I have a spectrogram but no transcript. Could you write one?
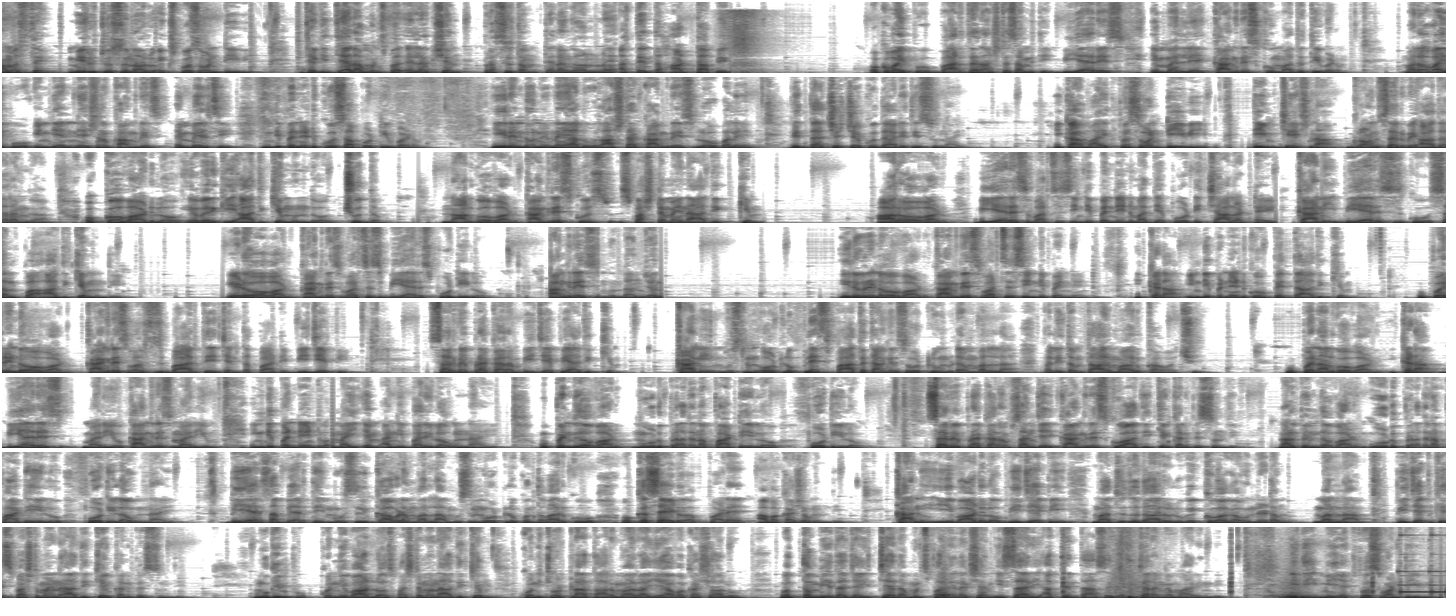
నమస్తే మీరు చూస్తున్నారు expose one TV Jagtial municipal election ప్రస్తుతం తెలంగాణలో అత్యంత హాట్ టాపిక్. ఒకవైపు భారత రాష్ట్ర సమితి బీఆర్ఎస్ ఎమ్మెల్యే కాంగ్రెస్కు మద్దతు ఇవ్వడం. మరోవైపు ఇండియన్ నేషనల్ కాంగ్రెస్ ఎమ్మెల్సీ ఇండిపెండెంట్కు సపోర్ట్ ఇవ్వడం. ఈ రెండు నిర్ణయాలు రాష్ట్ర కాంగ్రెస్ లోపలే పెద్ద చర్చకు దారితీస్తున్నాయి. ఇక మా ఎక్స్ప్రెస్ వన్ టీవీ టీం చేసిన గ్రౌండ్ సర్వే ఆధారంగా ఒక్కో వార్డులో ఎవరికి ఆధిక్యం ఉందో చూద్దాం. నాలుగో వార్డు కాంగ్రెస్కు స్పష్టమైన ఆధిక్యం. ఆరో వార్డు బీఆర్ఎస్ వర్సెస్ ఇండిపెండెంట్ మధ్య పోటీ చాలా టైట్ కానీ బీఆర్ఎస్కు స్వల్ప ఆధిక్యం ఉంది. ఏడవ వార్డు కాంగ్రెస్ వర్సెస్ బీఆర్ఎస్ పోటీలో కాంగ్రెస్ ముందంజలో. ఇరవై రెండవ వార్డు కాంగ్రెస్ వర్సెస్ ఇండిపెండెంట్ ఇక్కడ ఇండిపెండెంట్కు పెద్ద ఆధిక్యం. ముప్పై రెండవ ward Congress versus Bharatiya Janata party BJP. Survey ప్రకారం బీజేపీ ఆధిక్యం. కానీ ముస్లిం ఓట్లు ప్లస్ పాత కాంగ్రెస్ ఓట్లు ఉండడం వల్ల ఫలితం తారుమారు కావచ్చు. ముప్పై నాలుగో వార్డు ఇక్కడ బీఆర్ఎస్ మరియు కాంగ్రెస్ మరియు ఇండిపెండెంట్ ఎంఐఎం అన్ని బరిలో ఉన్నాయి. ముప్పై ఎనిమిదో వార్డు మూడు ప్రధాన పార్టీలో పోటీలో. సర్వే ప్రకారం సంజయ్ కాంగ్రెస్కు ఆధిక్యం కనిపిస్తుంది. నలభై వార్డు మూడు ప్రధాన పార్టీలు పోటీలో ఉన్నాయి. బీఆర్ఎస్ అభ్యర్థి ముస్లిం కావడం వల్ల ముస్లిం ఓట్లు కొంతవరకు ఒక్క సైడు పడే అవకాశం ఉంది. కానీ ఈ వార్డులో బీజేపీ మద్దతుదారులు ఎక్కువగా ఉండటం వల్ల బీజేపీకి స్పష్టమైన ఆధిక్యం కనిపిస్తుంది. ముగింపు. కొన్ని వార్డులో స్పష్టమైన ఆధిక్యం కొన్ని చోట్ల తారుమారు అయ్యే అవకాశాలు మొత్తం మీద జగిత్యాల మున్సిపల్ ఎలక్షన్ ఈసారి అత్యంత ఆసక్తికరంగా మారింది. ఇది మీ ఎక్స్ప్రెస్ వన్ టీవీ.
